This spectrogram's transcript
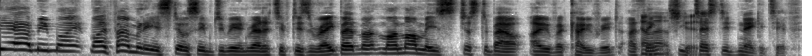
Yeah, I mean, my, my family is still seem to be in relative disarray, but my, my mum is just about over COVID. I think Oh, she good. tested negative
